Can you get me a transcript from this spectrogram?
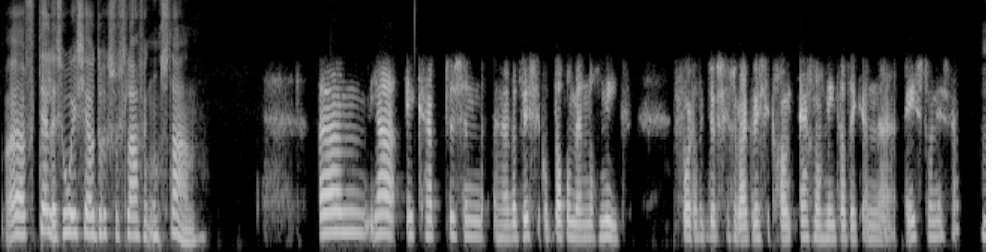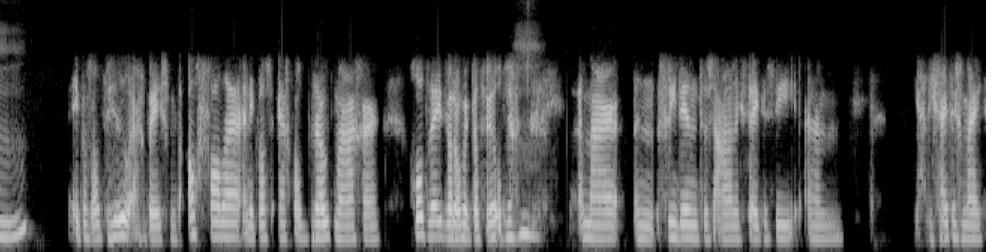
Eh, vertel eens, hoe is jouw drugsverslaving ontstaan? Ehm, ja, ik heb dus een, eh, dat wist ik op dat moment nog niet. Voordat ik drugs ging gebruiken, wist ik gewoon echt nog niet dat ik een eh eetstoornis heb. Mhm. Ik was altijd heel erg bezig met afvallen en ik was echt al broodmager. God weet waarom ik dat wilde. Maar een vriendin tussen aanhalingstekens die, ehm, ja, die zei tegen mij:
